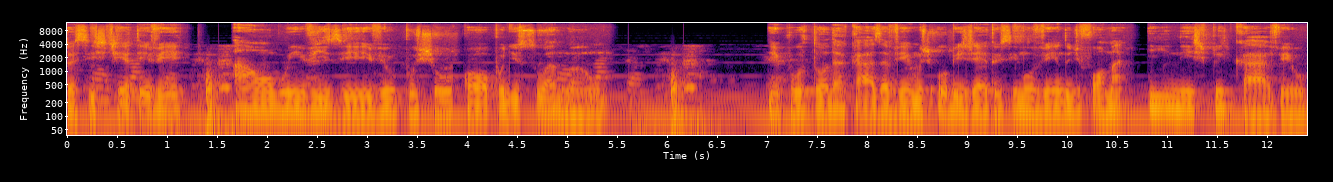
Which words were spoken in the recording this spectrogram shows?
Enquanto assistia a TV, algo invisível puxou o copo de sua mão. E por toda a casa vemos objetos se movendo de forma inexplicável.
